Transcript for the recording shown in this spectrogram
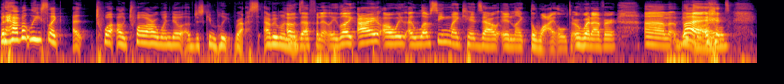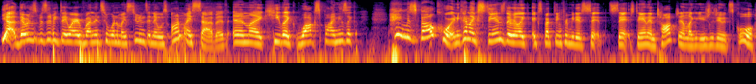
But have at least like a 12, a 12 hour window of just complete rest. Everyone Oh, needs that. definitely. Like I always, I love seeing my kids out in like the wild or whatever. Um, but wild. yeah, there was a specific day where I run into one of my students and it was on my Sabbath, and like he like walks by and he's like, "Hey, Miss Valcourt," and he kind of like stands there like expecting for me to sit, sit, stand and talk to him like I usually do at school.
